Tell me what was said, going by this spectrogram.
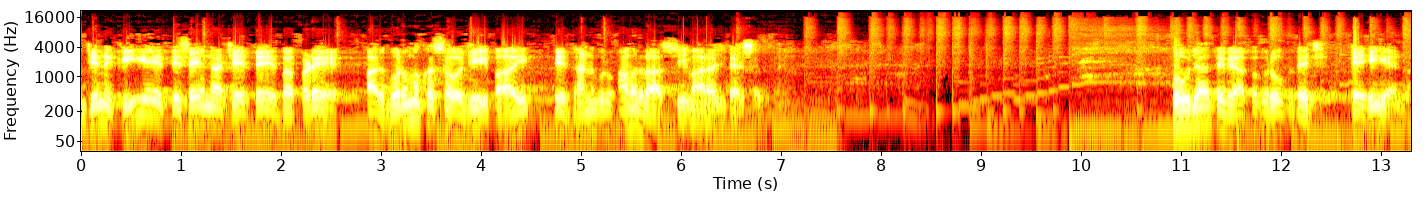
ਜਿਨ ਕੀਏ ਤਿਸੇ ਨ ਚੇਤੇ ਬਪੜੇ ਹਰ ਗੁਰਮੁਖ ਸੋਜੀ ਪਾਈ। ਇਹ ਧੰਨ ਗੁਰੂ ਅਮਰਦਾਸ ਜੀ ਮਹਾਰਾਜ ਕਹਿ ਸਕਦੇ ਪੂਜਾ ਤੇ ਵਿਆਪਕ ਰੂਪ ਵਿੱਚ ਇਹੀ ਹੈ ਨਾ।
